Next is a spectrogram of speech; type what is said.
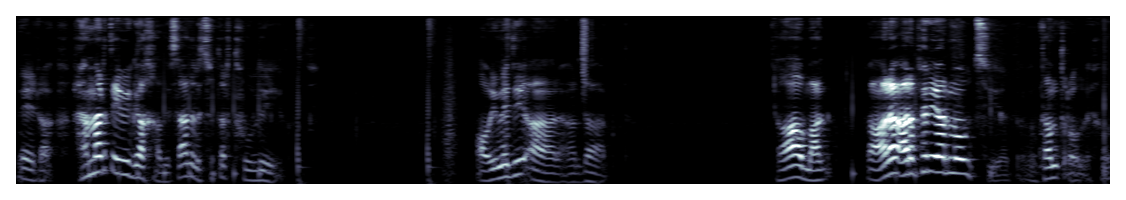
ე რა რა მარტივი გახალდი სადღაც ცოტა რთული იყო აუ იმედი არა არ და აუ მაგ არა არაფერი არ მოუცია დამტროლე ხო?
